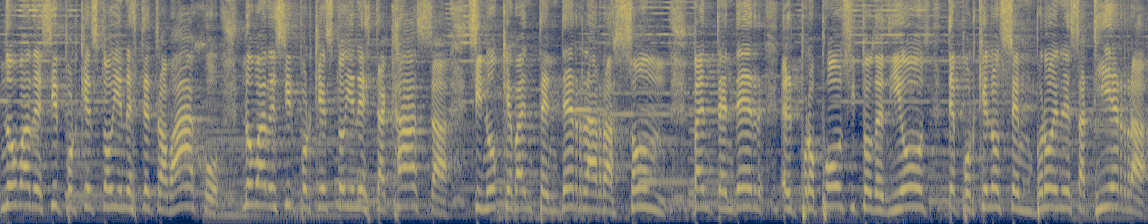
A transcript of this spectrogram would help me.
no va a decir por qué estoy en este trabajo, no va a decir por qué estoy en esta casa, sino que va a entender la razón, va a entender el propósito de Dios, de por qué lo sembró en esa tierra,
